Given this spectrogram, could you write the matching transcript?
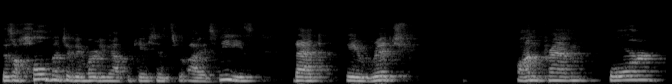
There's a whole bunch of emerging applications through ISVs that a rich on-prem or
